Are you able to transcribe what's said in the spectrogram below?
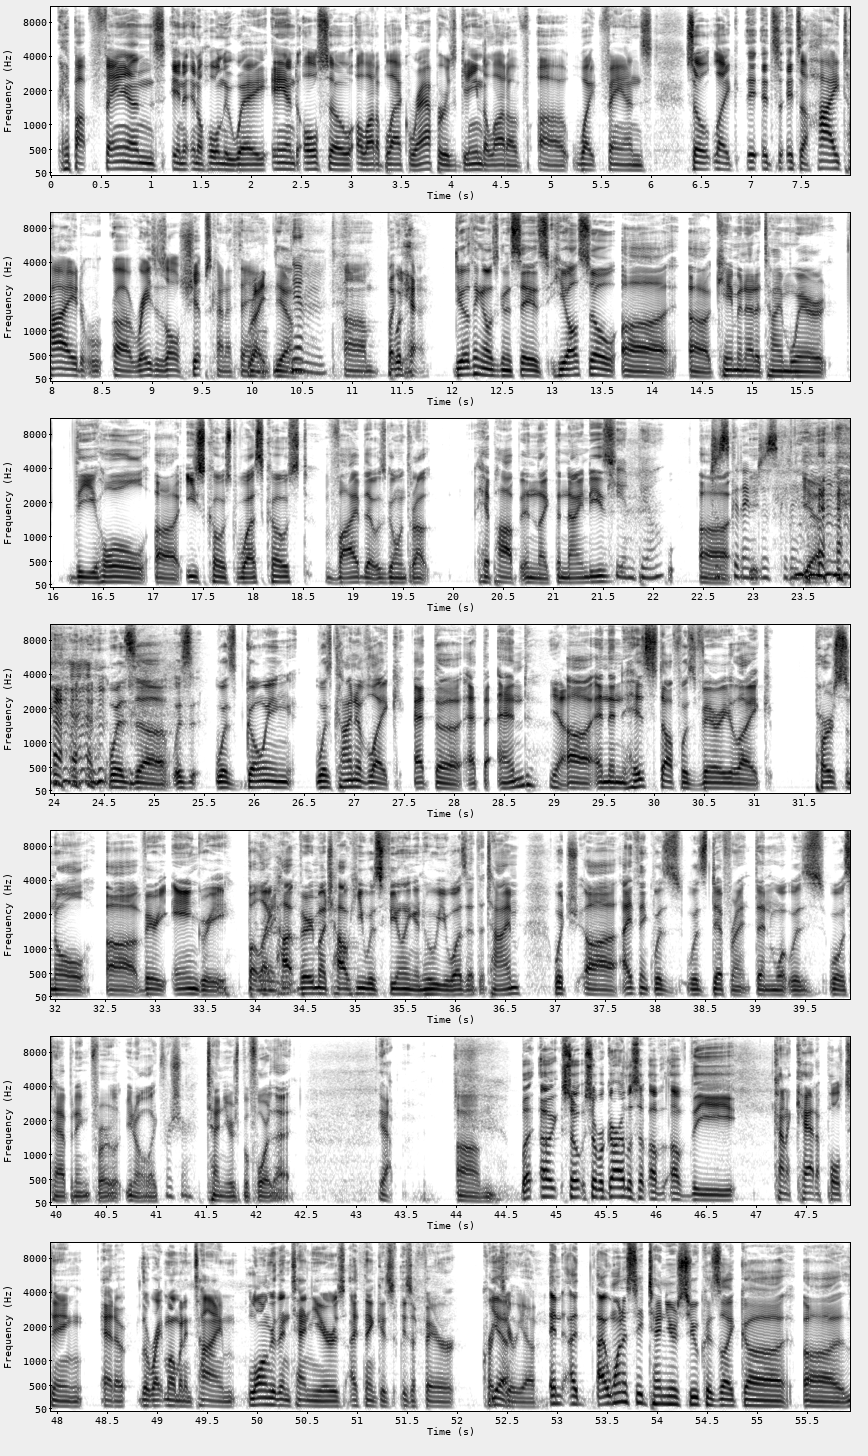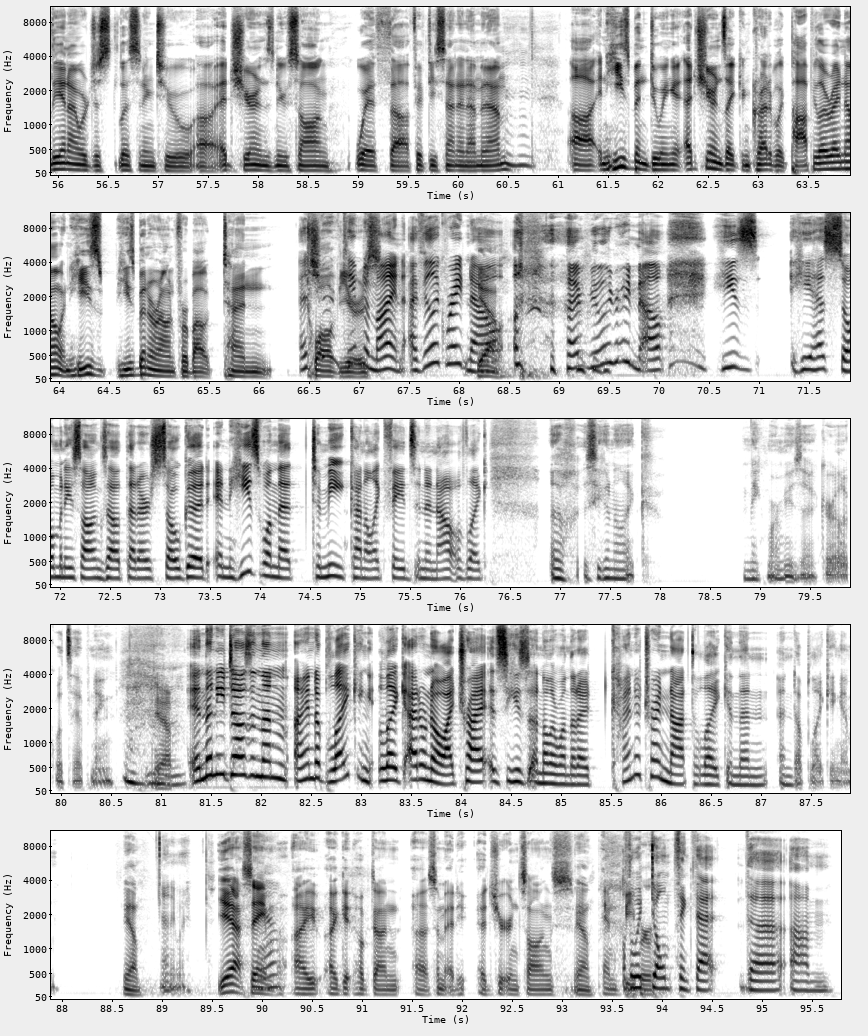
hip hop fans in, in a whole new way, and also a lot of black rappers gained a lot of uh, white fans. So like it, it's it's a high tide uh, raises all ships kind of thing. Right. yeah. Yeah. Um, but yeah. The other thing I was going to say is he also uh, uh, came in at a time where the whole uh, East Coast West Coast vibe that was going throughout hip hop in like the '90s Key and Peele. just kidding. Just kidding. yeah was uh was was going was kind of like at the at the end Yeah. uh and then his stuff was very like personal uh very angry but like Right. how, very much how he was feeling and who he was at the time which uh i think was was different than what was what was happening for you know like For sure. 10 years before that Yeah. Um, but uh, so so regardless of, of, of the kind of catapulting at a, the right moment in time, longer than ten years, I think is is a fair criteria. Yeah. And I, I want to say 10 years too, because like uh, uh, Lee and I were just listening to uh, Ed Sheeran's new song with uh, 50 Cent and Eminem. Mm-hmm. Uh, and he's been doing it. Ed Sheeran's like incredibly popular right now, and he's he's been around for about 10, Ed 12 Sheeran years. came to mind. I feel like right now, I feel like right now, he's he has so many songs out that are so good, and he's one that to me kind of like fades in and out of like, ugh, is he gonna like make more music or like what's happening? yeah. And then he does, and then I end up liking it. Like I don't know. I try. He's another one that I kind of try not to like, and then end up liking him. Yeah. Anyway, Yeah, same. Yeah. I, I get hooked on uh, some Ed, Ed Sheeran songs. Yeah. and although I don't think that the um,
